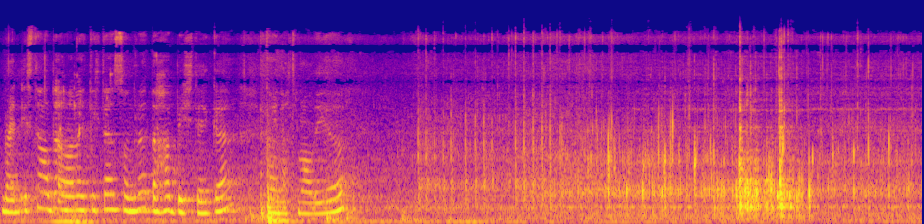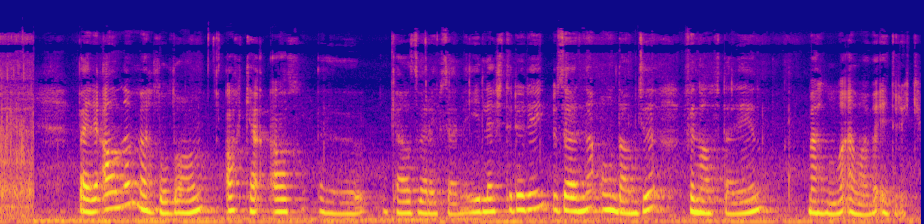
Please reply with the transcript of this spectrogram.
Bəli, isti halda əlavə etdikdən sonra daha 5 dəqiqə qaynatmalıyıq. Bəli, alınan məhlulun ağ, ağ kağız vərəq üzərinə yerləşdiririk. Üzərinə 10 damcı fenolftalin məhlulu əlavə edirik.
